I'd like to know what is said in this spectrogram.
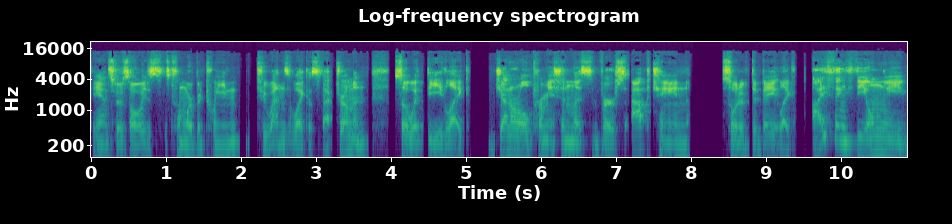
The answer is always somewhere between two ends of like a spectrum. And so, with the like general permissionless versus app chain sort of debate, like, I think the only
